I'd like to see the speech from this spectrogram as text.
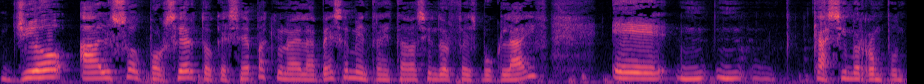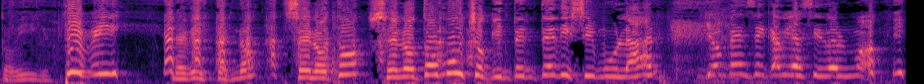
Yo alzo, por cierto, que sepas que una de las veces, mientras estaba haciendo el Facebook Live, eh, casi me rompo un tobillo. ¡Te vi! ¿Me viste, no? Se notó, se notó mucho que intenté disimular. Yo pensé que había sido el móvil.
